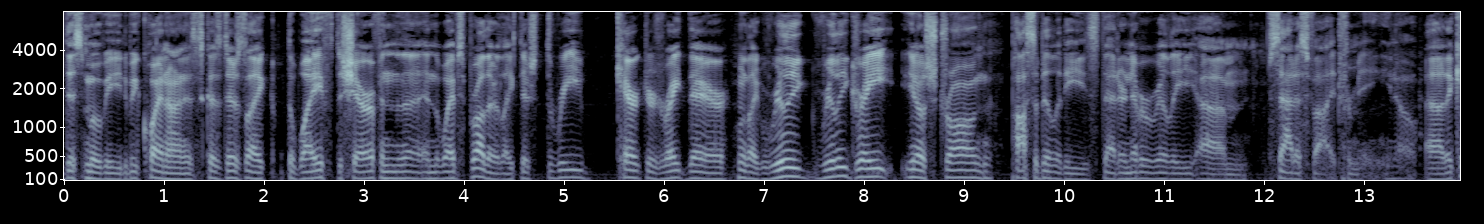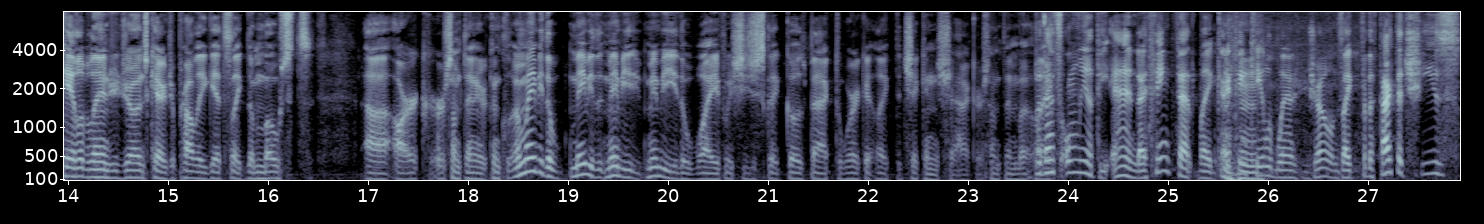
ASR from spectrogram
This movie, to be quite honest, because there's like the wife, the sheriff, and the and the wife's brother. Like there's three characters right there who are like really, really great, you know, strong possibilities that are never really um, satisfied for me. You know, uh, the Caleb Landry Jones character probably gets like the most uh, arc or something or conclude or maybe the maybe the, maybe maybe the wife where she just like goes back to work at like the chicken shack or something but, But like, that's only at the end. I think that, like, I Mm-hmm. think Caleb blanchard Jones, like, for the fact that she's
